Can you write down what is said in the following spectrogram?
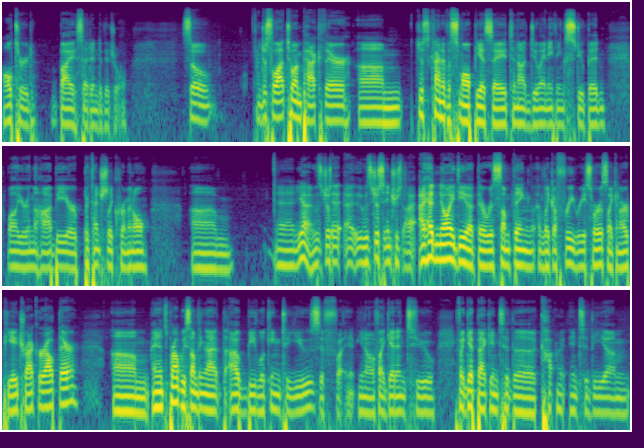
altered by said individual. So, just a lot to unpack there. Um, just kind of a small PSA to not do anything stupid while you're in the hobby or potentially criminal. Um, and yeah, it was just it was just interesting. I had no idea that there was something like a free resource like an RPA tracker out there, um, and it's probably something that I'll be looking to use if you know if I get into if I get back into the into the um,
